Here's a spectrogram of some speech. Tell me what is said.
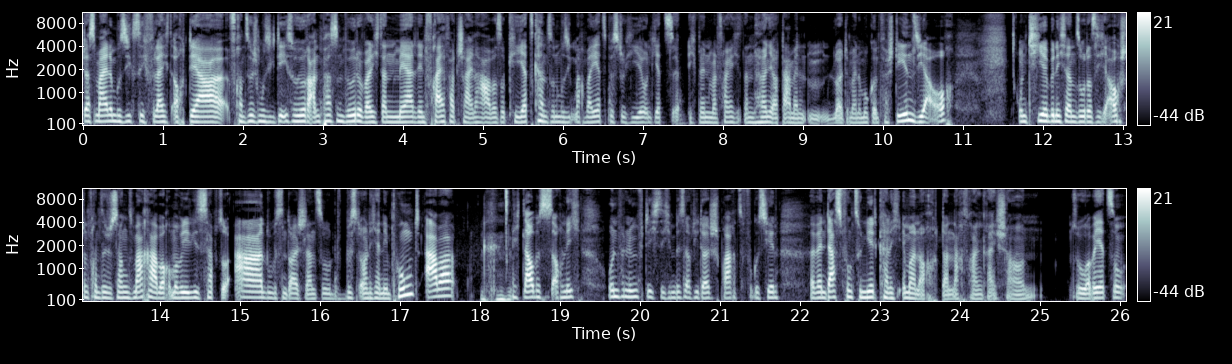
dass meine Musik sich vielleicht auch der französischen Musik, die ich so höre, anpassen würde, weil ich dann mehr den Freifahrtschein habe. So, okay, jetzt kannst du eine Musik machen, weil jetzt bist du hier und jetzt, ich, wenn man Frankreich, dann hören ja auch da meine, Leute meine Mucke und verstehen sie ja auch. Und hier bin ich dann so, dass ich auch schon französische Songs mache, aber auch immer wieder dieses hab so, ah, du bist in Deutschland, so, du bist auch nicht an dem Punkt, aber ich glaube, es ist auch nicht unvernünftig, sich ein bisschen auf die deutsche Sprache zu fokussieren, weil wenn das funktioniert, kann ich immer noch dann nach Frankreich schauen. So, aber jetzt so,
